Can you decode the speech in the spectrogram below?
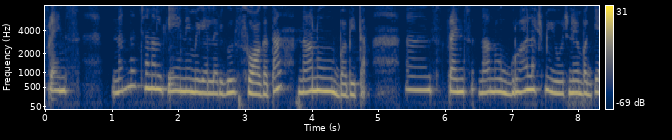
ಫ್ರೆಂಡ್ಸ್ ನನ್ನ ಚಾನಲ್ಗೆ ನಿಮಗೆಲ್ಲರಿಗೂ ಸ್ವಾಗತ. ನಾನು ಬಬಿತಾ. ಫ್ರೆಂಡ್ಸ್ ನಾನು ಗೃಹಲಕ್ಷ್ಮಿ ಯೋಜನೆ ಬಗ್ಗೆ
